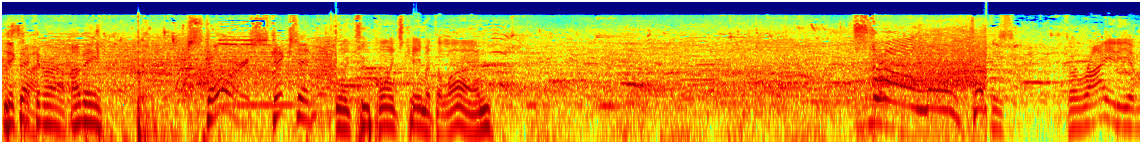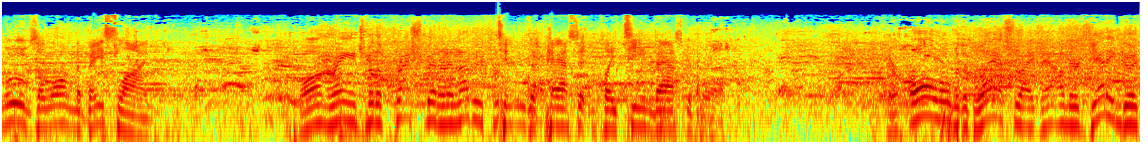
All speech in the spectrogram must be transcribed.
the Big second time. round. I mean, Storr sticks it. only two points came at the line. Move. There's variety of moves along the baseline. Long range for the freshman and another three. Continue to pass it and play team basketball. They're all over the glass right now, and they're getting good.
